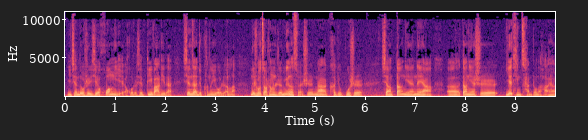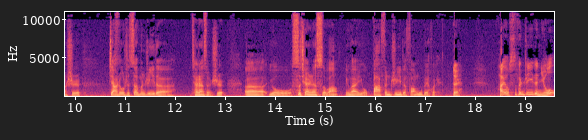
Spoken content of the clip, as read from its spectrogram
以前都是一些荒野或者一些低洼地带，现在就可能有人了。那时候造成人命的损失，那可就不是。像当年那样，呃，当年是也挺惨重的，好像是加州是三分之一的财产损失，呃，有四千人死亡，另外有八分之一的房屋被毁。对，还有四分之一的牛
